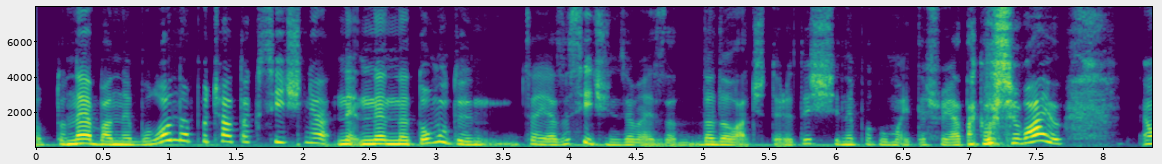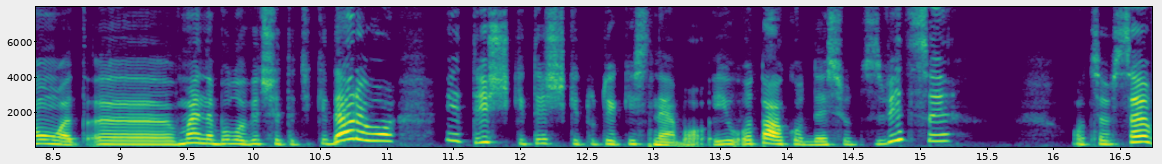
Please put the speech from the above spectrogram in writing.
Тобто неба не було на початок січня. Не не, не тому це я за січень за додала 4 тисячі, не подумайте, що я так вишиваю. От, е, в мене було відшите тільки дерево, і трішки-трішки тут якесь небо. І отак, от десь от звідси, оце все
